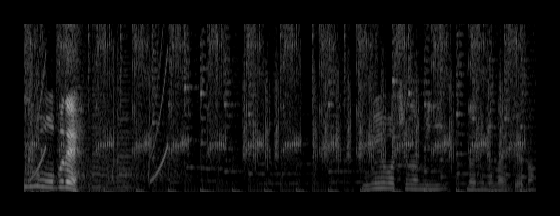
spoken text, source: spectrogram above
うおー、危ね。上はちなみに何もないんだよな。うん。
